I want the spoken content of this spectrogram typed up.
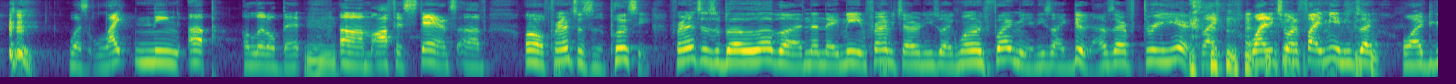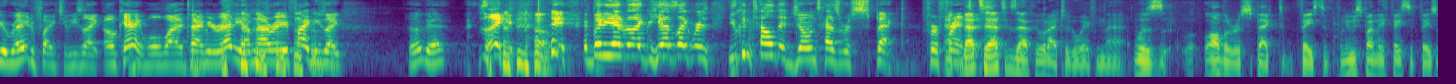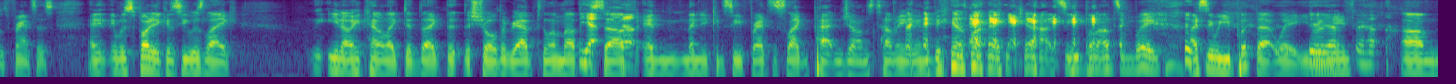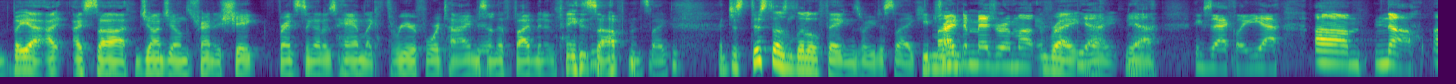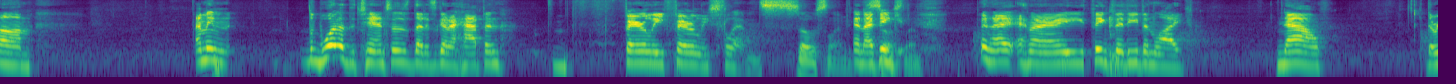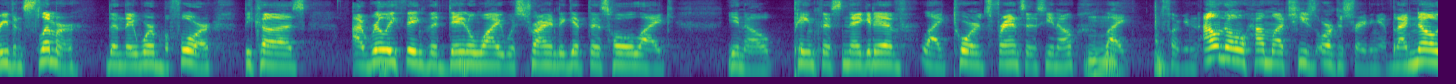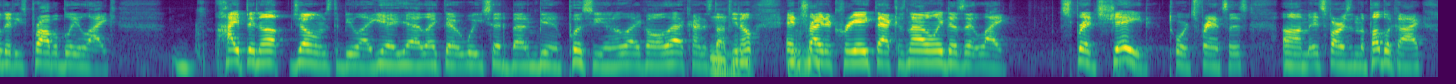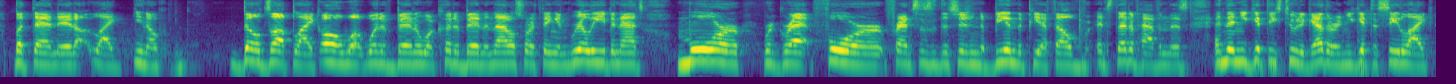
was lightening up a little bit um, off his stance of, oh, Francis is a pussy. Francis is blah, blah, blah, blah. And then they meet in front of each other and he's like, why don't you fight me? And he's like, dude, I was there for three years. Like, why didn't you want to fight me? And he was like, well, I had to get ready to fight you. He's like, okay, well, by the time you're ready, I'm not ready to fight. And he's like, okay. It's like, but he had like, he has like, res- you can tell that Jones has respect for And Francis. That's that's exactly what I took away from that was all the respect face to when he was finally face to face with Francis, and it, it was funny because he was like, you know, he kind of like did like the, the shoulder grab, filling him up and Yeah, stuff, yeah. and then you can see Francis like patting Jon's tummy and being like, "Yeah, I see you put on some weight. I see where you put that weight." You know what I mean? Yeah, Um, but yeah, I, I saw Jon Jones trying to shake Francis Ngannou's hand like three or four times in the five minute face off, and it's like, and just just those little things where you're just like he might trying to measure him up. Right, Yeah, right, yeah. Exactly, yeah. Um, no. Um, I mean, the, what are the chances that it's going to happen? Fairly, fairly slim. so slim. And I so think- slim. And I and I think that even like now they're even slimmer than they were before because I really think that Dana White was trying to get this whole like you know paint this negative like towards Francis, you know, like fucking I don't know how much he's orchestrating it, but I know that he's probably like hyping up Jones to be like, yeah, yeah, I like that what you said about him being a pussy and I like all that kind of stuff, you know, and try to create that because not only does it like spread shade towards Francis, um, as far as in the public eye, but then it uh, like you know builds up like oh what would have been or what could have been and that all sort of thing and really even adds more regret for Francis's decision to be in the PFL instead of having this and then you get these two together and you get to see like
